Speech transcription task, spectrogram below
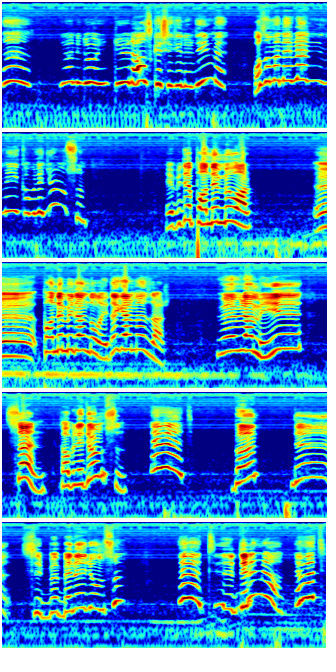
He, yani düğün, düğüne az kişi gelir değil mi? O zaman evlenmeyi kabul ediyor musun? E bir de pandemi var. Ee, pandemiden dolayı da gelmezler. Ve evlenmeyi sen kabul ediyor musun? Evet. Ben de be- ben ne diyor musun? Evet e, dedim ya. Evet.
